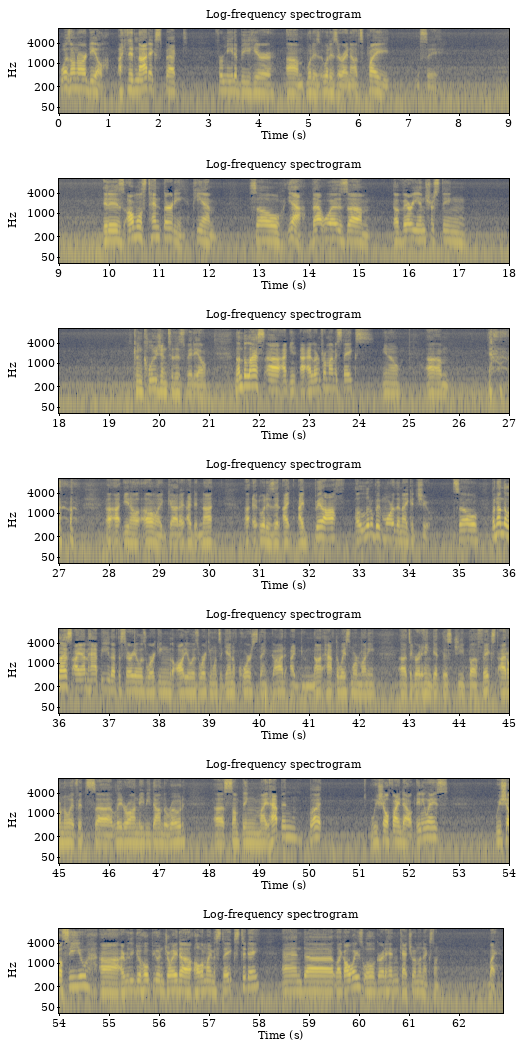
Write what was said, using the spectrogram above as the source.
was an ordeal. I did not expect for me to be here. Um, what is what is it right now? It's probably let's see. It is almost 10:30 p.m. So yeah, that was um, a very interesting conclusion to this video. Nonetheless, uh, I mean, I learned from my mistakes. You know, um, uh, you know. Oh my God, I, I did not. Uh, what is it? I I bit off a little bit more than I could chew. So, but nonetheless, I am happy that the stereo is working, the audio is working once again. Of course, thank God, I do not have to waste more money uh, to go ahead and get this Jeep uh, fixed. I don't know if it's uh, later on, maybe down the road, uh, something might happen, but we shall find out. Anyways, we shall see you. Uh, I really do hope you enjoyed uh, all of my mistakes today. And like always, we'll go right ahead and catch you on the next one. Bye.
